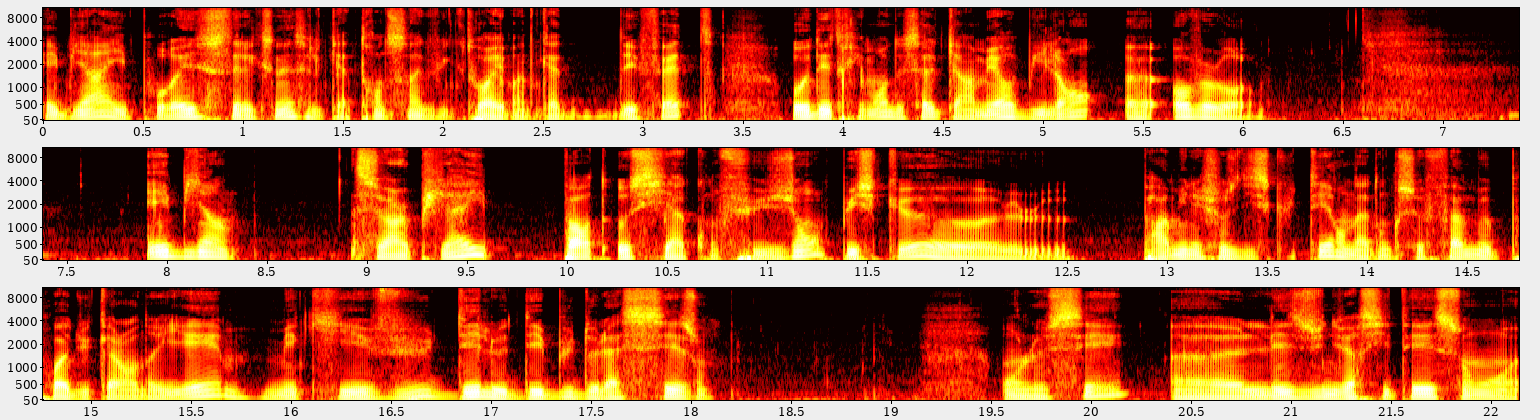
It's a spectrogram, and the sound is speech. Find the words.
eh bien, il pourrait sélectionner celle qui a 35 victoires et 24 défaites, au détriment de celle qui a un meilleur bilan euh, overall. Eh bien, ce RPI porte aussi à confusion, puisque euh, parmi les choses discutées, on a donc ce fameux poids du calendrier, mais qui est vu dès le début de la saison. On le sait, euh, les universités sont,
